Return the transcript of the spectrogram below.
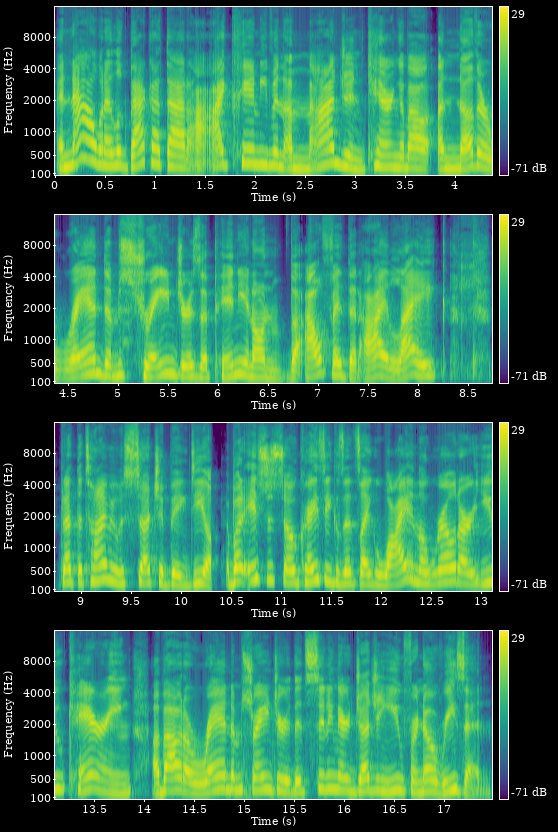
And now when I look back at that, I, I can't even imagine caring about another random stranger's opinion on the outfit that I like. But at the time, it was such a big deal. But it's just so crazy because it's like, why in the world are you caring about a random stranger that's sitting there judging you for no reason?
